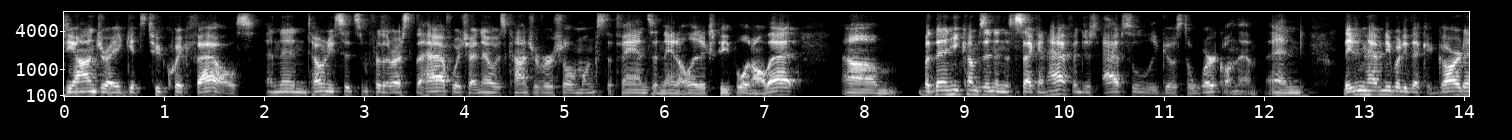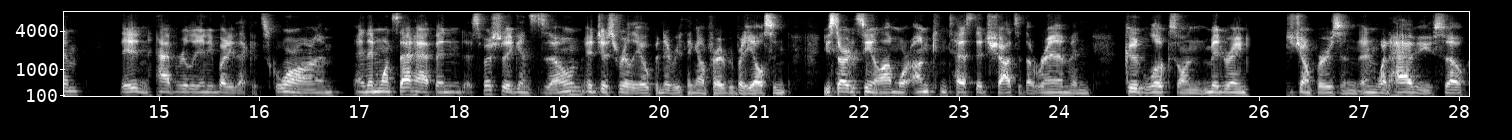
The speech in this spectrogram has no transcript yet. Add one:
DeAndre gets two quick fouls, and then Tony sits him for the rest of the half, which I know is controversial amongst the fans and analytics people and all that. Um, but then he comes in in the second half and just absolutely goes to work on them. And they didn't have anybody that could guard him. They didn't have really anybody that could score on him. And then once that happened, especially against zone, it just really opened everything up for everybody else. And you started seeing a lot more uncontested shots at the rim and good looks on mid-range jumpers and, and what have you. So,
